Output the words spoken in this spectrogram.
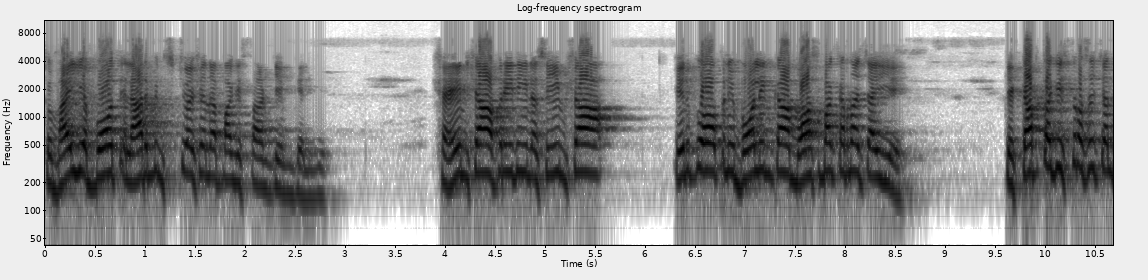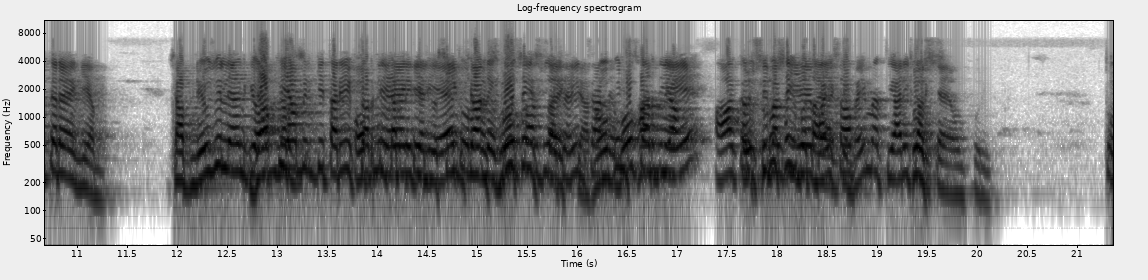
تو بھائی یہ بہت الارمنگ سچویشن ہے پاکستان ٹیم کے لیے۔ شہین شاہ افریدی نسیم شاہ ان کو اپنی بولنگ کا محاسبہ کرنا چاہیے کہ کب تک اس طرح سے چلتے رہیں گے ہم۔ جب نیوزی لینڈ کے جب بھی ہم ان کی تعریف کرتے ہیں کہ نسیم شاہ نے وہ وہ کر دیا آ کر اسی وقت یہ بھائی صاحب بھائی میں تیاری کر کے آیا ہوں پوری۔ تو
